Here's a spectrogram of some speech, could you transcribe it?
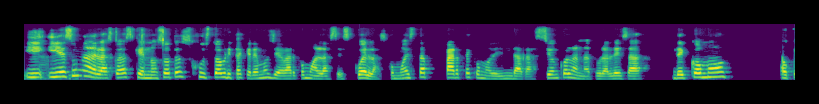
Y, y, es una de las cosas que nosotros justo ahorita queremos llevar como a las escuelas, como esta parte como de indagación con la naturaleza, de cómo ok,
